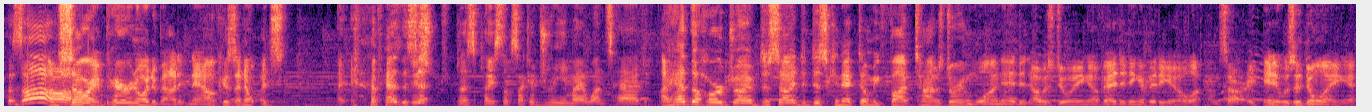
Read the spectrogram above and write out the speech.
Huzzah! I'm sorry, I'm paranoid about it now because I know it's. I, I've had this. This, this place looks like a dream I once had. I had the hard drive decide to disconnect on me five times during one edit I was doing of editing a video, I'm sorry. And it was annoying.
